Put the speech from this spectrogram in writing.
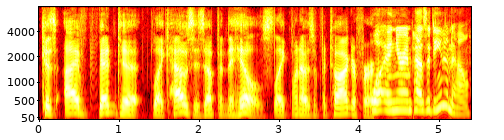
because I've been to like houses up in the hills, like when I was a photographer. Well, and you're in Pasadena now.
